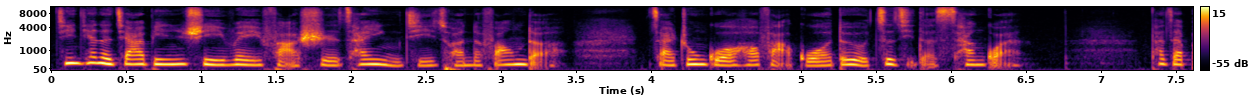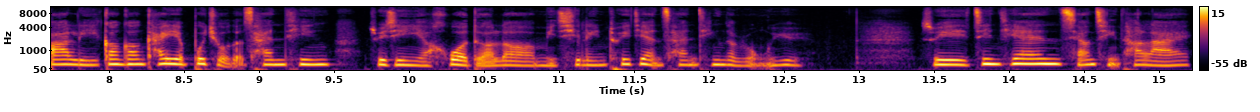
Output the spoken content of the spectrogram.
今天的嘉宾是一位法式餐饮集团的 founder，在中国和法国都有自己的餐馆。他在巴黎刚刚开业不久的餐厅，最近也获得了米其林推荐餐厅的荣誉。所以今天想请他来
